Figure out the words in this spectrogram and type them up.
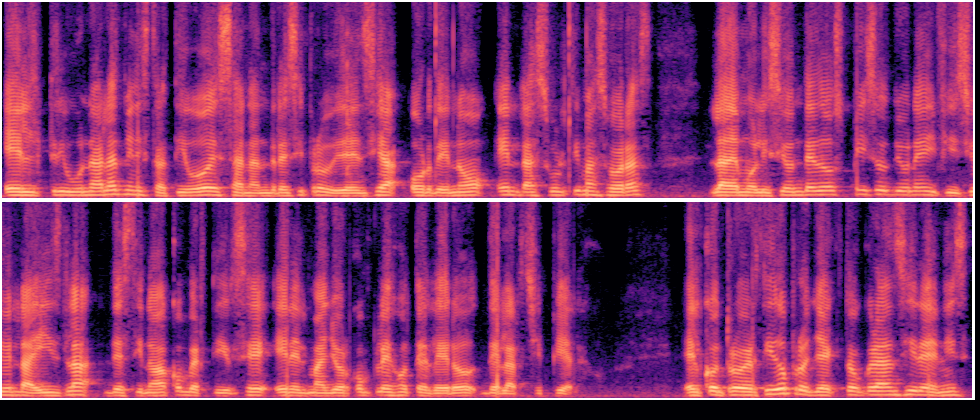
el Tribunal Administrativo de San Andrés y Providencia ordenó en las últimas horas la demolición de dos pisos de un edificio en la isla destinado a convertirse en el mayor complejo hotelero del archipiélago. El controvertido proyecto Gran Sirenis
